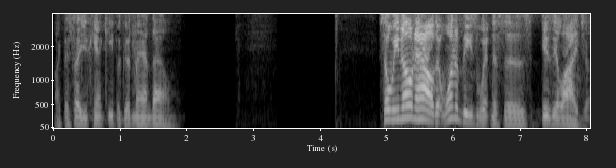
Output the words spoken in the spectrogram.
Like they say, you can't keep a good man down. So we know now that one of these witnesses is Elijah.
